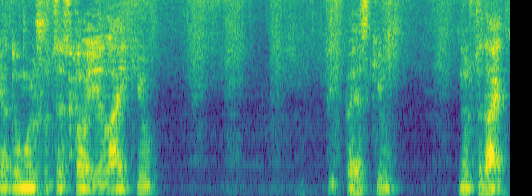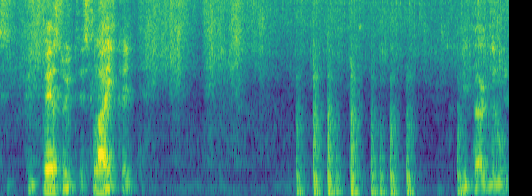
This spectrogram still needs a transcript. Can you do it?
Я думаю, що це стоїть лайків, підписків. Ну, встидайтесь, підписуйтесь, лайкайте. І так, друзі.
